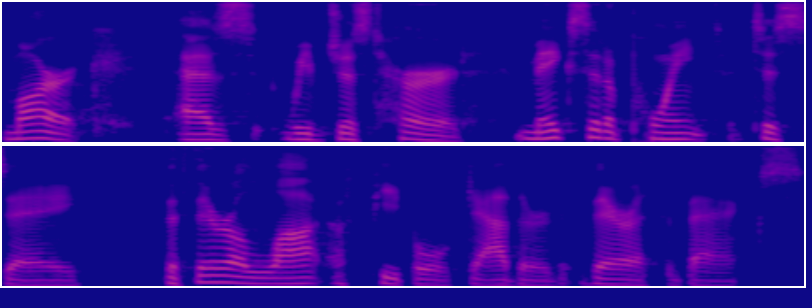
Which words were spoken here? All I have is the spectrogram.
Mark, as we've just heard, makes it a point to say that there are a lot of people gathered there at the banks.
